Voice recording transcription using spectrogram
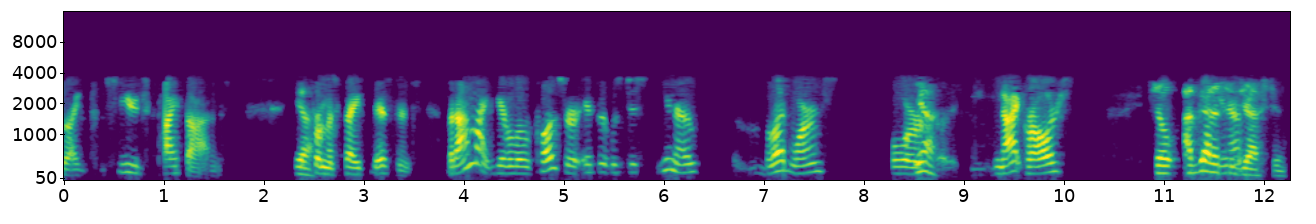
like huge pythons, Yeah. from a safe distance. But I might get a little closer if it was just you know blood worms or Yeah. night crawlers. So I've got a You know? suggestion.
